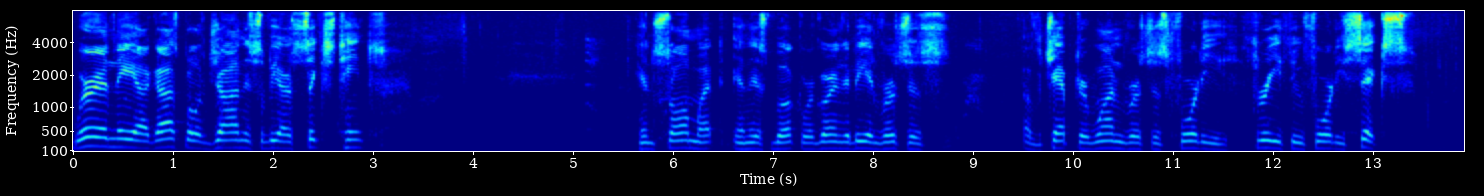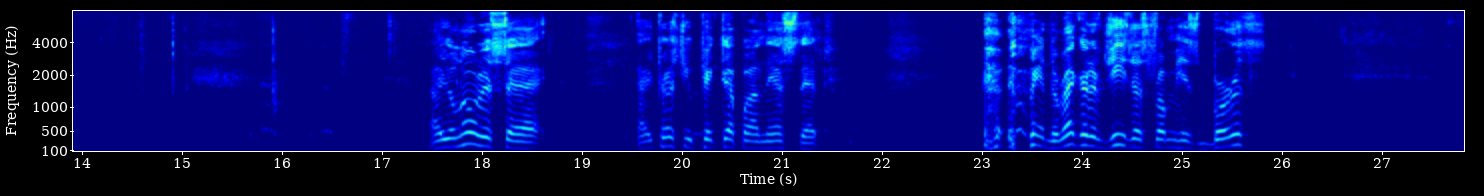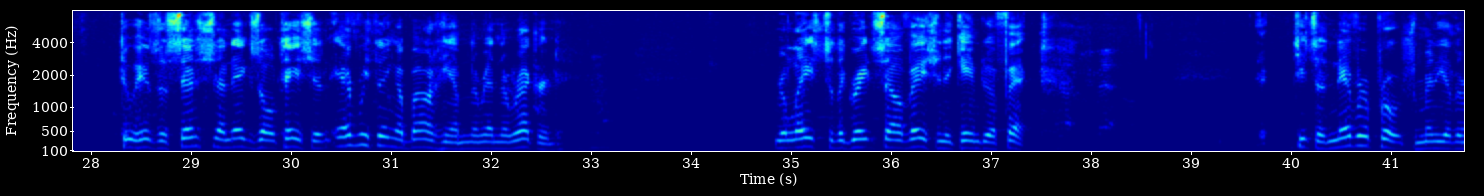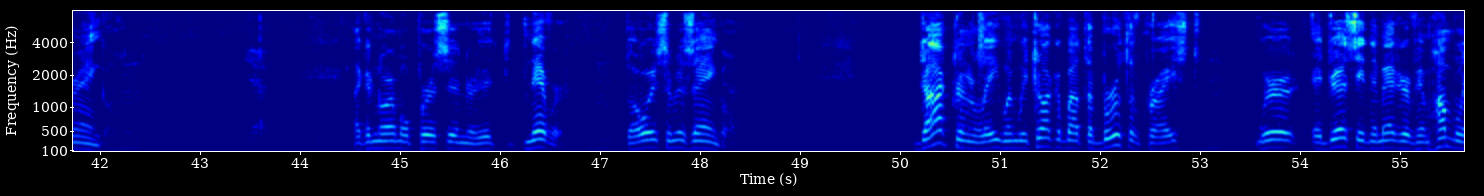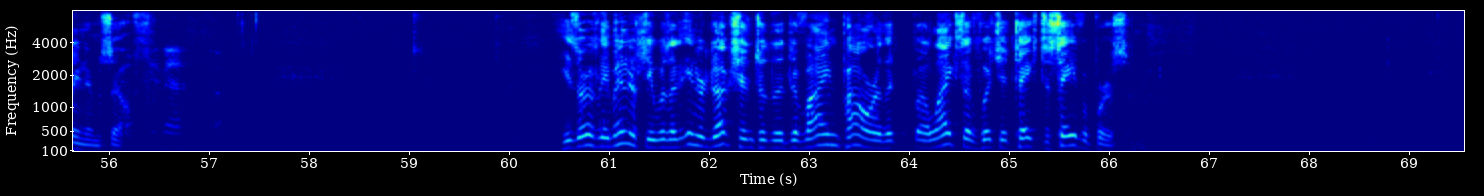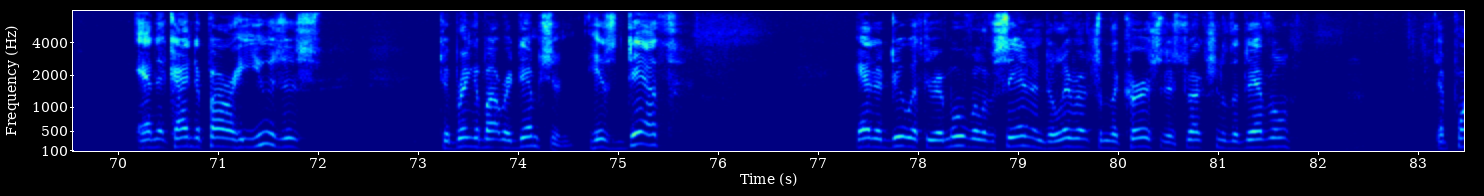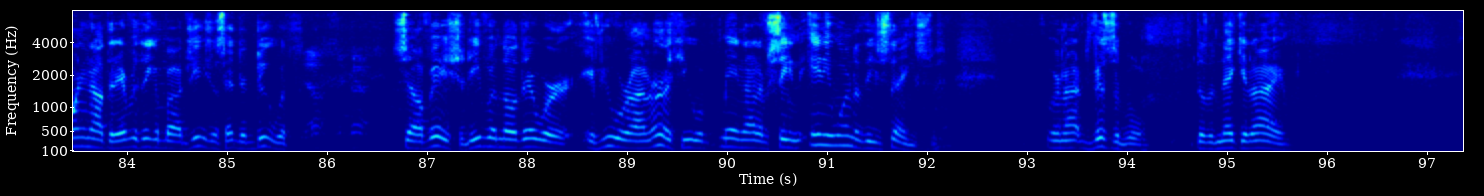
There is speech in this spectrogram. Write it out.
We're in the uh, Gospel of John. This will be our 16th installment in this book. We're going to be in verses of chapter 1, verses 43 through 46. Uh, you'll notice, uh, I trust you picked up on this, that in the record of Jesus from his birth to his ascension and exaltation, everything about him in the record relates to the great salvation he came to effect. Jesus never approached from any other angle. Yeah. Like a normal person, or it, never. Mm-hmm. It's always from this angle. Doctrinally, when we talk about the birth of Christ, mm-hmm. we're addressing the matter of him humbling himself. Amen. Yeah. His earthly ministry was an introduction to the divine power that the likes of which it takes to save a person. And the kind of power he uses to bring about redemption. His death had to do with the removal of sin and deliverance from the curse and destruction of the devil. Mm-hmm. They're pointing out that everything about Jesus had to do with Yeah. Salvation, even though there were, if you were on earth, you may not have seen any one of these things. Were not visible to the naked eye.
